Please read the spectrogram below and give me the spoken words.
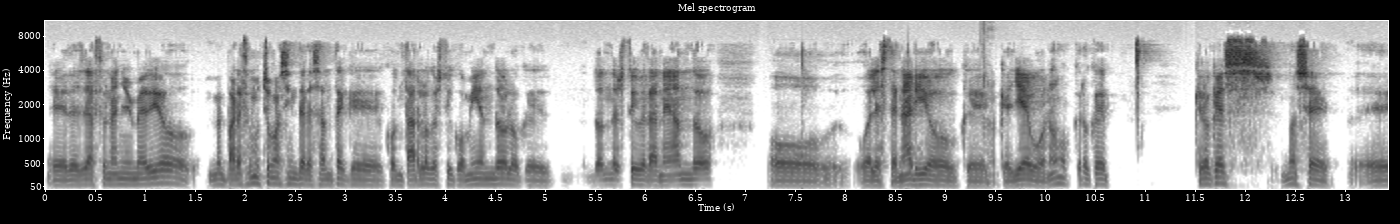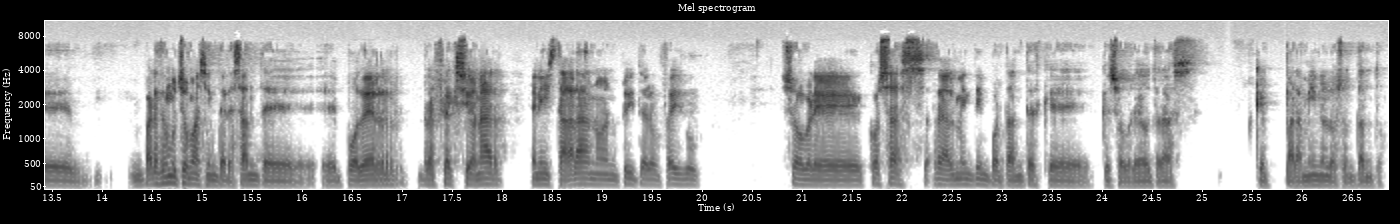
desde hace un año y medio me parece mucho más interesante que contar lo que estoy comiendo, lo que, dónde estoy veraneando, o, el escenario que, llevo, ¿no? Creo que, creo que es, no sé, eh, me parece mucho más interesante eh, poder reflexionar en Instagram o en Twitter o en Facebook sobre cosas realmente importantes que, sobre otras que para mí no lo son tanto.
